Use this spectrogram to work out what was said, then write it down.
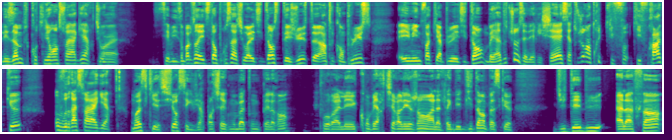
les hommes continueront sur la guerre, tu vois? Ouais. ils ont pas besoin des titans pour ça. Tu vois, les titans, c'était juste un truc en plus. Et mais une fois qu'il y a plus les titans, ben, il y a d'autres choses. Il y a des richesses. Il y a toujours un truc qui, qui fera que on voudra se faire la guerre. Moi, ce qui est sûr, c'est que je vais repartir avec mon bâton de pèlerin pour aller convertir les gens à l'attaque des titans parce que du début à la fin,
